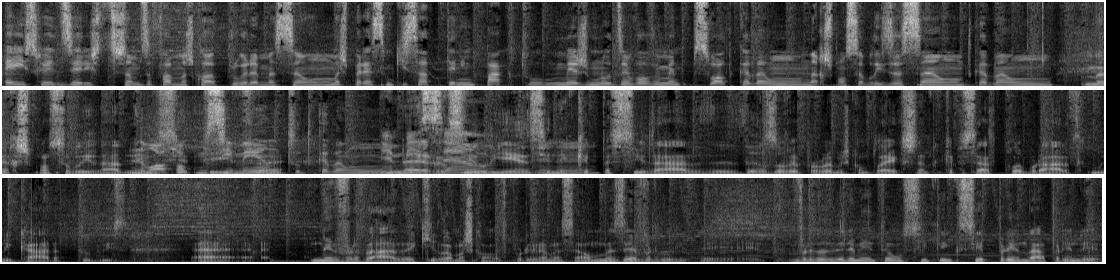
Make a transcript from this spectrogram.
É isso que eu ia dizer. Isto estamos a falar de uma escola de programação, mas parece-me que isso há de ter impacto mesmo no desenvolvimento pessoal de cada um, na responsabilização de cada um, Na responsabilidade, na no autoconhecimento de cada um. Ambição. na resiliência, na capacidade de resolver problemas complexos, na capacidade de colaborar, de comunicar, tudo isso. Ah, na verdade, aquilo é uma escola de programação, mas é, verdade- é- verdadeiramente é um sítio em que se aprende a aprender.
